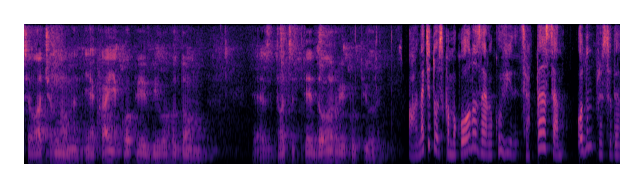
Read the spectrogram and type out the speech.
села Чорномин, яка є копією Білого дому е, з 20-доларової купюри. Анна Тітовська, Микола Назаренко, Вінниця, ТСН 1+,1.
